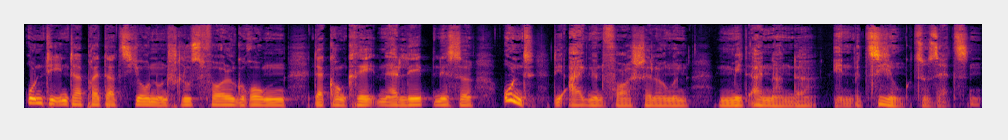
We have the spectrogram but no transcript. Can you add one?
und die Interpretation und Schlussfolgerungen der konkreten Erlebnisse und die eigenen Vorstellungen miteinander in Beziehung zu setzen.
